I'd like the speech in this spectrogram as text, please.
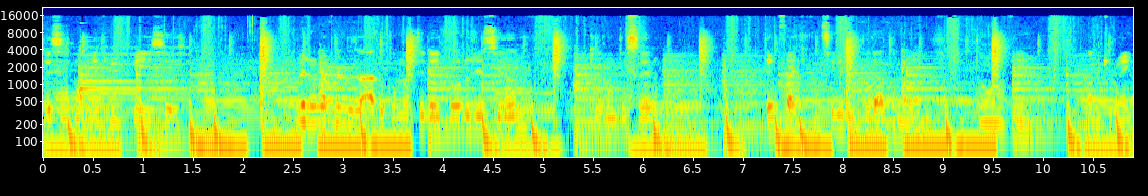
esses momentos difíceis, viram de aprendizado, como eu tirei todos esse ano que aconteceram. Tenho fé que conseguirei tirar também, que estão a ver ano que vem.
